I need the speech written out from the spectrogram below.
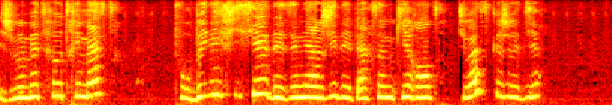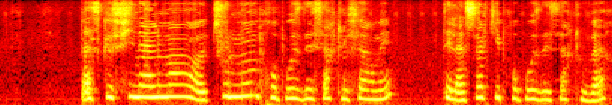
je me mettrais au trimestre pour bénéficier des énergies des personnes qui rentrent. Tu vois ce que je veux dire? Parce que finalement, euh, tout le monde propose des cercles fermés. Tu es la seule qui propose des cercles ouverts.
